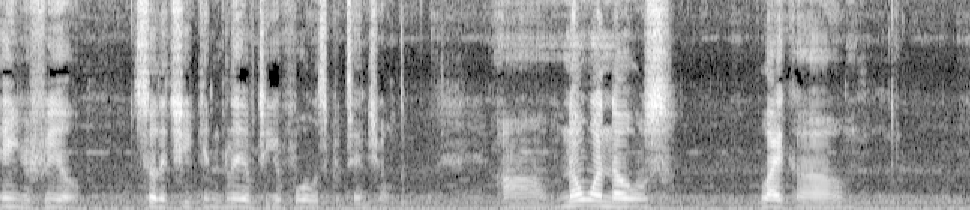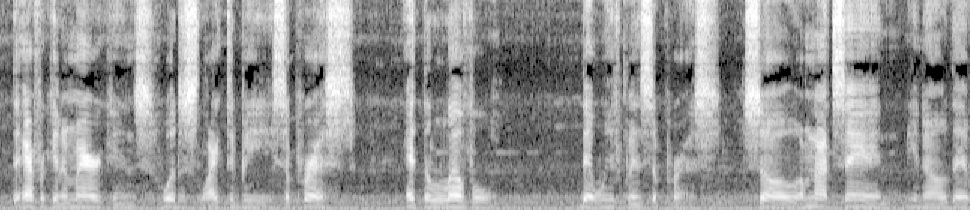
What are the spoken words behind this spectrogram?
in your field so that you can live to your fullest potential. Um, no one knows, like um, the African Americans, what it's like to be suppressed at the level that we've been suppressed. So I'm not saying, you know, that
